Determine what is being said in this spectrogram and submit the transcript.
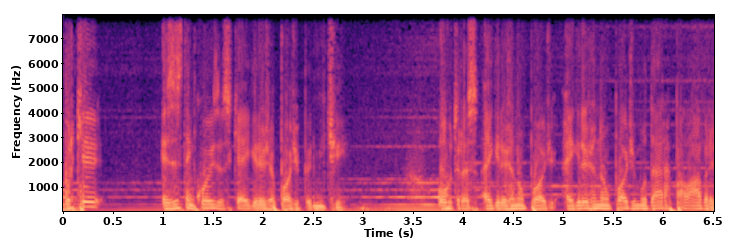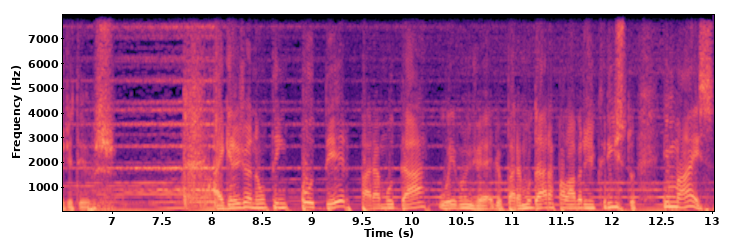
Porque existem coisas que a igreja pode permitir, outras a igreja não pode. A igreja não pode mudar a palavra de Deus. A igreja não tem poder para mudar o evangelho, para mudar a palavra de Cristo e mais,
